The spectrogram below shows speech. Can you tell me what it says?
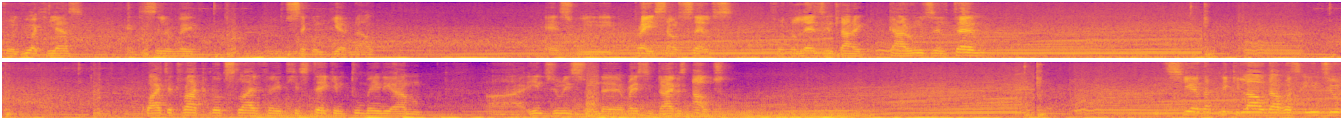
for you Achilles and decelerate to second gear now as we brace ourselves for the legendary carousel turn. Quite a track, Nordschleife, it has taken too many um, uh, injuries on the racing drivers. Ouch! It's here that Niki Lauda was injured.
